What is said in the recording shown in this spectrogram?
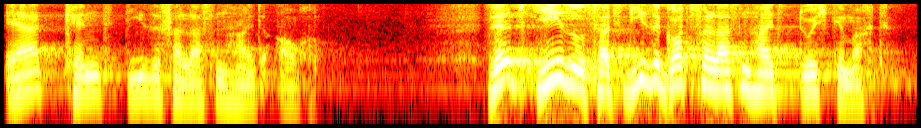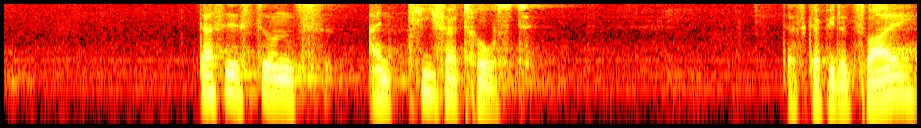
er kennt diese Verlassenheit auch. Selbst Jesus hat diese Gottverlassenheit durchgemacht. Das ist uns ein tiefer Trost. Das Kapitel 2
